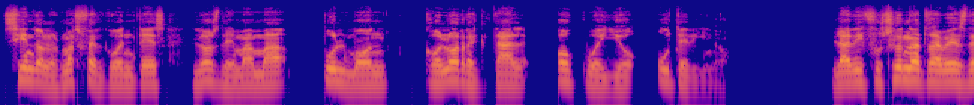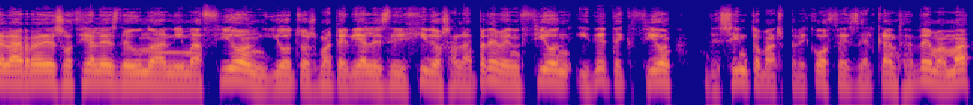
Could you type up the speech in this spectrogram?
siendo los más frecuentes los de mama, pulmón, colorectal o cuello uterino. La difusión a través de las redes sociales de una animación y otros materiales dirigidos a la prevención y detección de síntomas precoces del cáncer de mama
